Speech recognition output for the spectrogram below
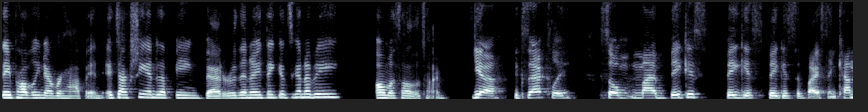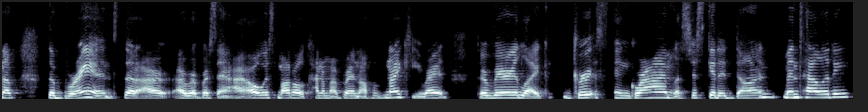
they probably never happen. It's actually ended up being better than I think it's going to be almost all the time. Yeah, exactly. So my biggest, biggest, biggest advice and kind of the brand that I, I represent, I always model kind of my brand off of Nike, right? They're very like grits and grime, let's just get it done mentality.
